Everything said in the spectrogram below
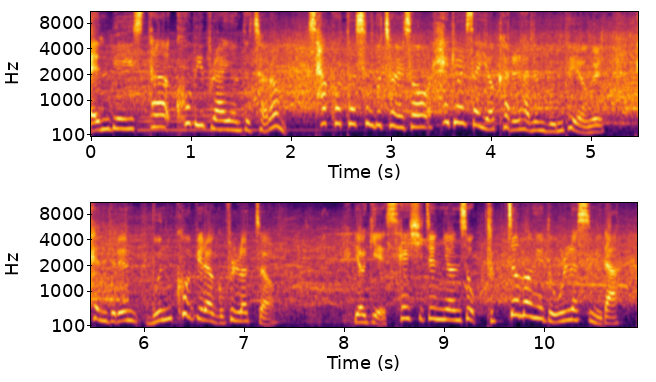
NBA 스타 코비 브라이언트처럼 4쿼터 승부처에서 해결사 역할을 하는 문태영을 팬들은 문코비라고 불렀죠. 여기에 세 시즌 연속 득점왕에도 올랐습니다.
